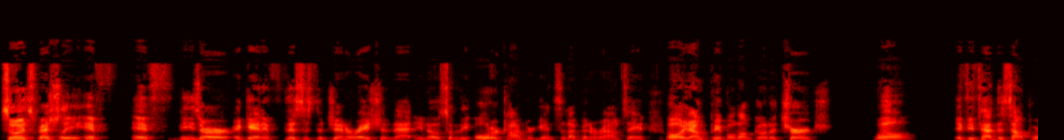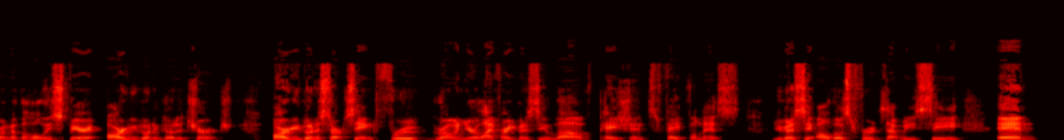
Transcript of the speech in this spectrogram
So especially if if these are again if this is the generation that you know some of the older congregants that i've been around saying oh young people don't go to church. Well if you've had this outpouring of the holy spirit are you going to go to church are you going to start seeing fruit grow in your life? Are you going to see love, patience, faithfulness? You're going to see all those fruits that we see. And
